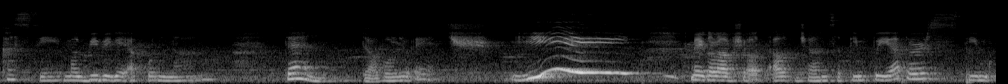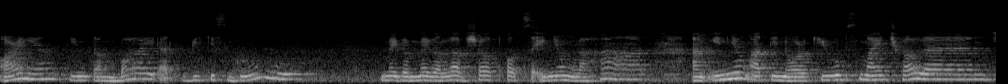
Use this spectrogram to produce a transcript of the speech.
Kasi magbibigay ako ng 10 WH. Yee! Mega love shout out dyan sa Team Puyaters, Team Arya, Team Tambay, at Bigis Group. Mega mega love shout out sa inyong lahat. Ang inyong Atinor Cubes My Challenge.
